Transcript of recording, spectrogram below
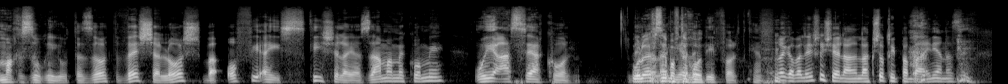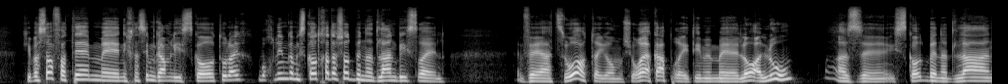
המחזוריות הזאת, ושלוש, באופי העסקי של היזם המקומי, הוא יעשה הכל. הוא לא יחזיר מפתחות. כן. רגע, אבל יש לי שאלה, להקשות טיפה בעניין הזה. כי בסוף אתם אה, נכנסים גם לעסקאות, אולי בוחנים גם עסקאות חדשות בנדל"ן בישראל. והתשואות היום, שיעורי ה cap rate, אם הם אה, לא עלו, אז אה, עסקאות בנדל"ן,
